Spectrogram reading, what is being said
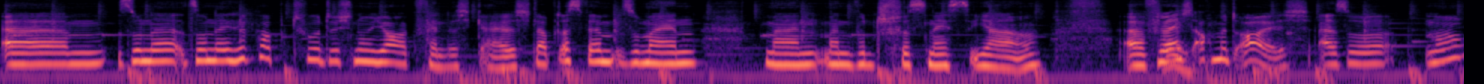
Ähm, so eine so eine Hip Hop Tour durch New York fände ich geil. Ich glaube, das wäre so mein mein mein Wunsch fürs nächste Jahr. Äh, vielleicht auch mit euch. Also ne?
